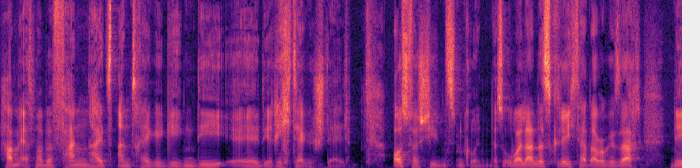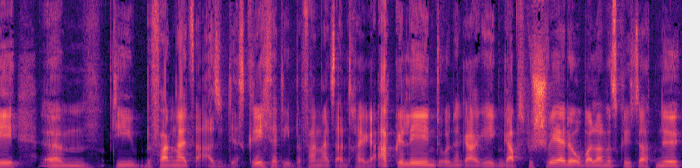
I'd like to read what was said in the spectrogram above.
haben erstmal Befangenheitsanträge gegen die, äh, die Richter gestellt. Aus verschiedensten Gründen. Das Oberlandesgericht hat aber gesagt, nee, ähm, die Befangenheits-, also das Gericht hat die Befangenheitsanträge abgelehnt und dagegen gab es Beschwerde. Oberlandesgericht sagt, nee,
